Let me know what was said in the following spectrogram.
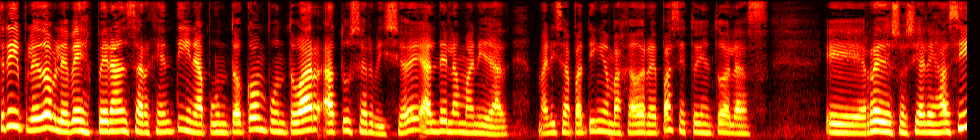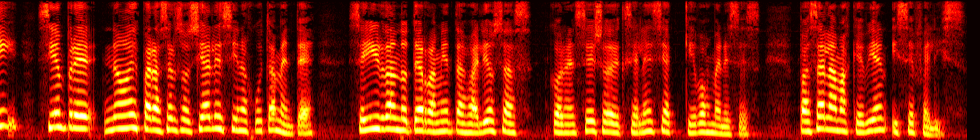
www.esperanzaargentina.com.ar a tu servicio, ¿eh? al de la humanidad. Marisa Patiño, embajadora de paz, estoy en todas las eh, redes sociales así. Siempre no es para ser sociales, sino justamente seguir dándote herramientas valiosas con el sello de excelencia que vos mereces. Pasala más que bien y sé feliz.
